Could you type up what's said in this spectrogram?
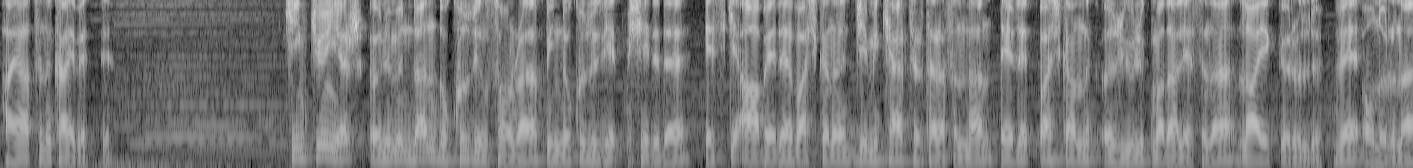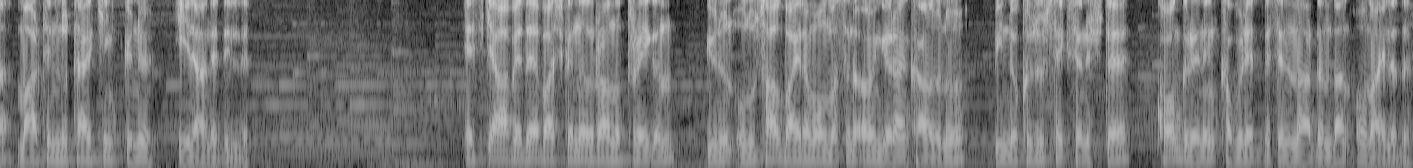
hayatını kaybetti. King Jr. ölümünden 9 yıl sonra 1977'de eski ABD Başkanı Jimmy Carter tarafından Devlet Başkanlık Özgürlük Madalyası'na layık görüldü ve onuruna Martin Luther King Günü ilan edildi. Eski ABD Başkanı Ronald Reagan, günün ulusal bayram olmasını öngören kanunu 1983'te Kongre'nin kabul etmesinin ardından onayladı.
